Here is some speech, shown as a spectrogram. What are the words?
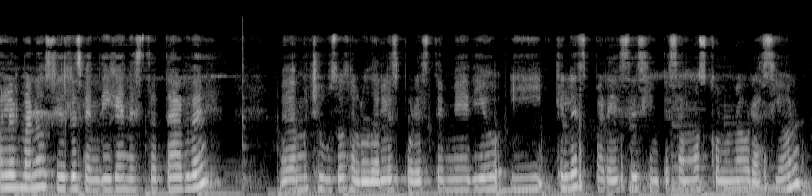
Hola hermanos, Dios les bendiga en esta tarde. Me da mucho gusto saludarles por este medio y ¿qué les parece si empezamos con una oración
